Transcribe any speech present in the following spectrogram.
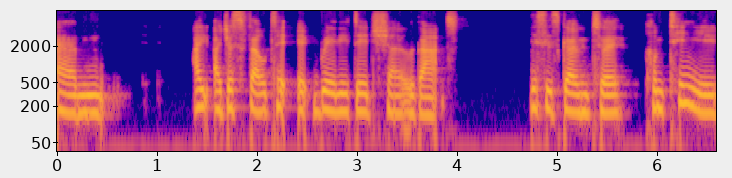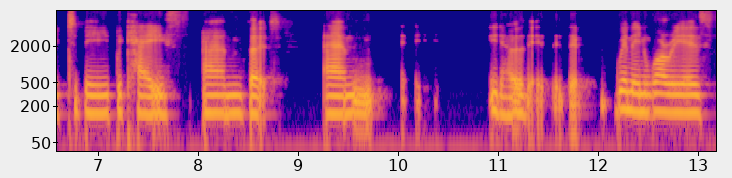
Um, I, I just felt it, it really did show that this is going to continue to be the case, um, that, um, you know, that women warriors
